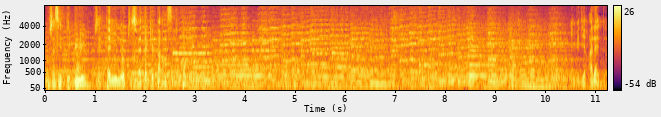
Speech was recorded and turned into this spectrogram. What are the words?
Donc ça c'est le début, c'est Tamino qui se fait attaquer par un serpent. À l'aide,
